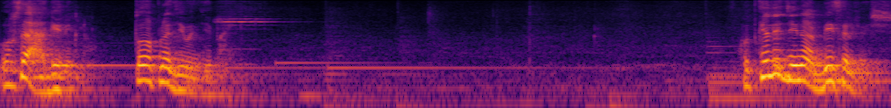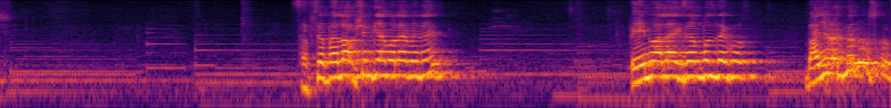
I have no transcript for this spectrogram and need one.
उससे आगे निकलो तो अपना जीवन जी पाएँगे। खुद के लिए जीना बी सेल्फिश सबसे पहला ऑप्शन क्या बोला मैंने? पेन वाला एग्ज़ाम्पल देखो। बाजू रख दो ना उसको।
